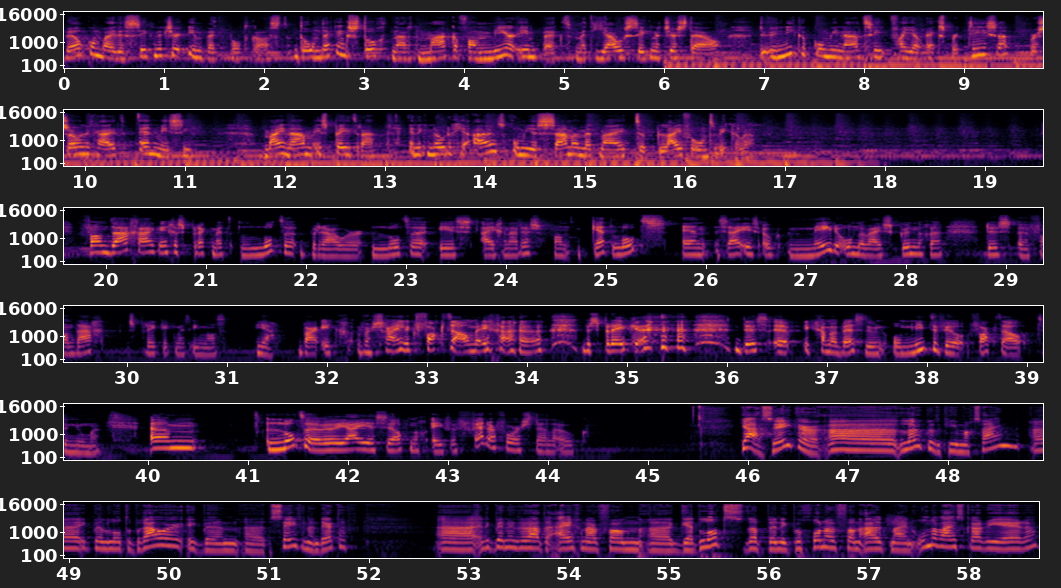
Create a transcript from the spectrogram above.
Welkom bij de Signature Impact Podcast, de ontdekkingstocht naar het maken van meer impact met jouw signature stijl. De unieke combinatie van jouw expertise, persoonlijkheid en missie. Mijn naam is Petra en ik nodig je uit om je samen met mij te blijven ontwikkelen. Vandaag ga ik in gesprek met Lotte Brouwer. Lotte is eigenares van GetLots en zij is ook mede-onderwijskundige. Dus uh, vandaag spreek ik met iemand ja, waar ik waarschijnlijk vaktaal mee ga bespreken. dus uh, ik ga mijn best doen om niet te veel vaktaal te noemen. Um, Lotte, wil jij jezelf nog even verder voorstellen ook? Ja, zeker. Uh, leuk dat ik hier mag zijn. Uh, ik ben Lotte Brouwer, ik ben uh, 37. en ik ben inderdaad de eigenaar van GetLots. Dat ben ik begonnen vanuit mijn onderwijscarrière.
